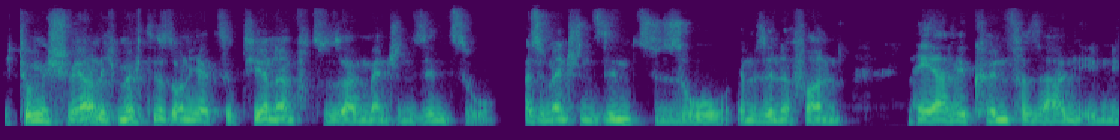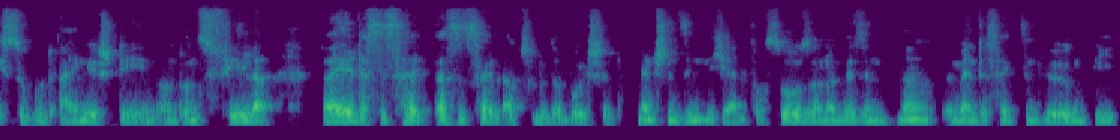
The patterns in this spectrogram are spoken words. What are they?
ich tue mich schwer und ich möchte es auch nicht akzeptieren, einfach zu sagen, Menschen sind so. Also Menschen sind so im Sinne von, naja, wir können Versagen eben nicht so gut eingestehen und uns Fehler, weil das ist halt, das ist halt absoluter Bullshit. Menschen sind nicht einfach so, sondern wir sind, ne, im Endeffekt sind wir irgendwie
